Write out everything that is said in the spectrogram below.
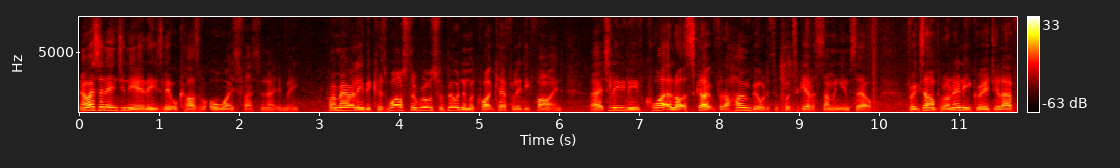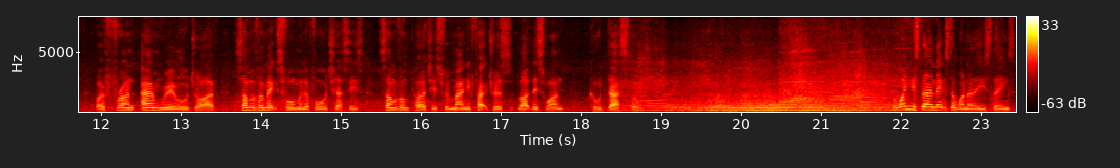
Now as an engineer, these little cars have always fascinated me, primarily because whilst the rules for building them are quite carefully defined, they actually leave quite a lot of scope for the home builder to put together something himself. For example, on any grid you'll have both front and rear wheel drive, some of them ex-Formula Ford chassis, some of them purchased from manufacturers like this one called Dastal. But when you stand next to one of these things,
